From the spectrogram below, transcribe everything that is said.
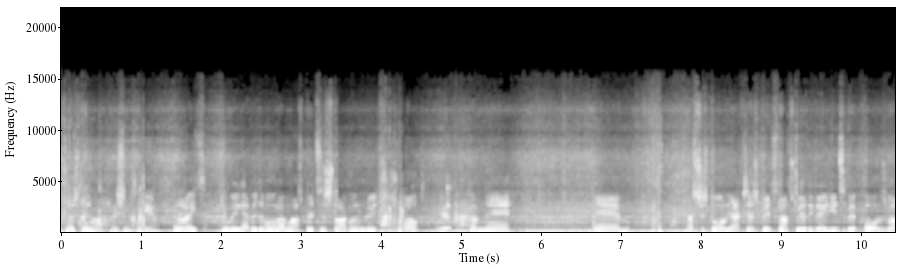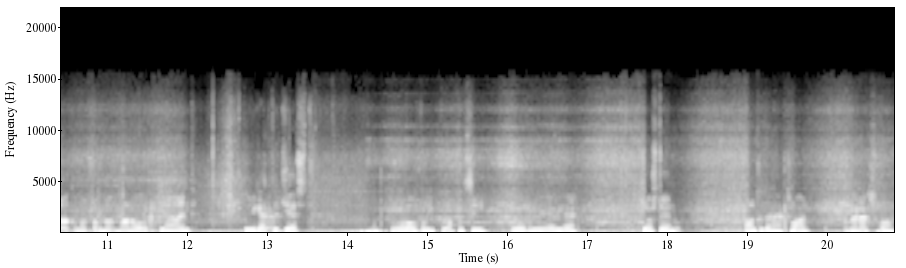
Oh, Justin. Ah, nice and clean. Right, so we get rid of all them last bits of straggling roots as well. Yep. from there. Um, that's just all the access bits. That's where the gradient's a bit poor as well, coming from that manhole behind. But you get Yeah. the gist. Lovely property, lovely area. Justin, on to the next one. On the next one,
